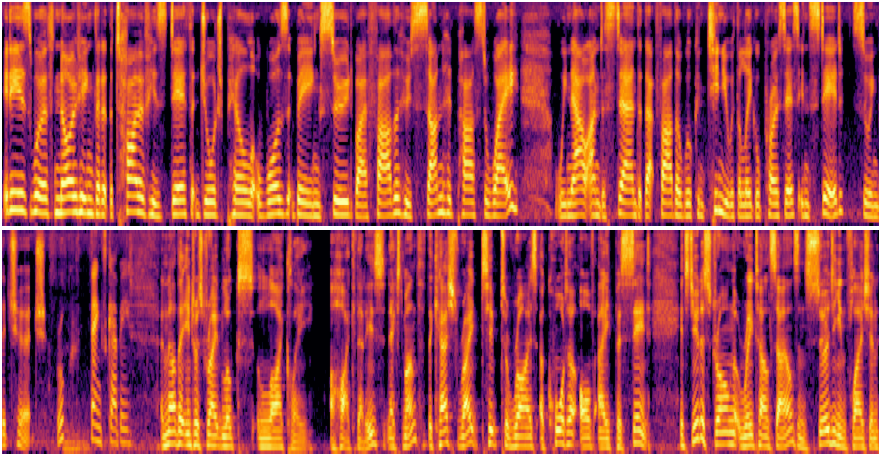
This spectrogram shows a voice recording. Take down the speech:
It is worth noting that at the time of his death, George Pell was being sued by a father whose son had passed away. We now understand that that father will continue with the legal process, instead suing the church. Brooke? Thanks, Gabby. Another interest rate looks likely. A hike, that is, next month. The cash rate tipped to rise a quarter of a percent. It's due to strong retail sales and surging inflation,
